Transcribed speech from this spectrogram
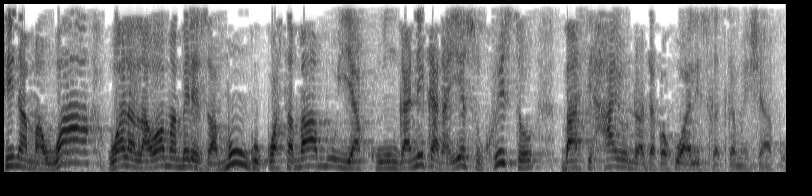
sina mawaa wala lawama mbele za mungu kwa sababu ya kuunganika na yesu kristo basi hayo ndo atakakuwa halisi katika maisha yako.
